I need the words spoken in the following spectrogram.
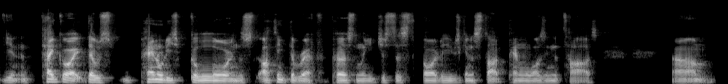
you know take away there was penalties galore, and I think the ref personally just decided he was going to start penalising the Tahs. Um,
